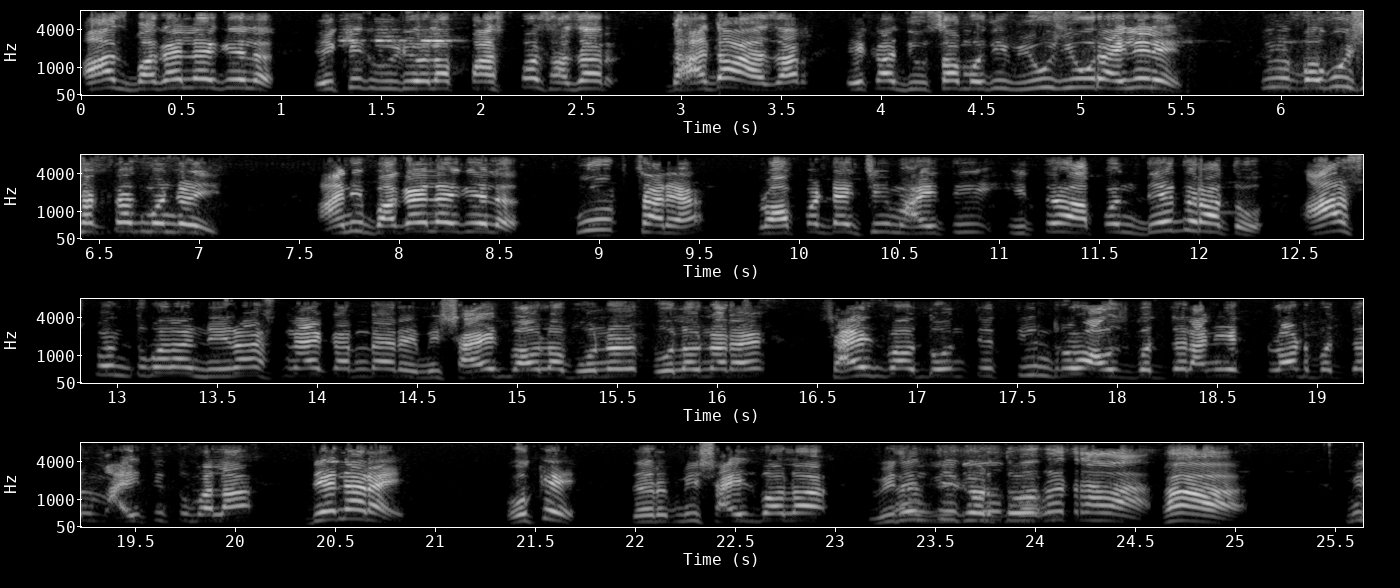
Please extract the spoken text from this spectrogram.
आज बघायला गेलं एक एक व्हिडिओला पाच पाच हजार दहा दहा हजार एका दिवसामध्ये व्ह्यूज येऊ राहिलेले तुम्ही बघू शकतात मंडळी. आणि बघायला गेलं खूप साऱ्या प्रॉपर्ट्याची माहिती इथं आपण देत राहतो. आज पण तुम्हाला निराश नाही करणार आहे. मी शाहिद भाऊला बोल- बोलवणार आहे. शाहिद भाऊ दोन ते तीन रो हाऊसबद्दल आणि एक प्लॉटबद्दल माहिती तुम्हाला देणार आहे. ओके तर मी शाहिद भाऊला विनंती करतो. बघत राहा. हा. मी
